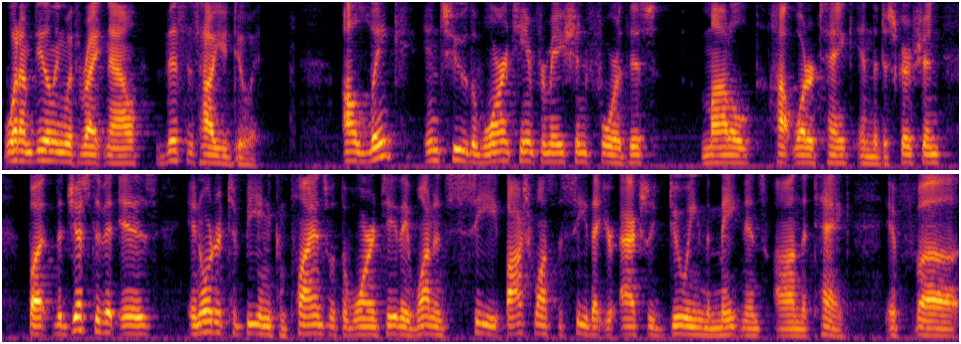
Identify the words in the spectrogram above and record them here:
what I'm dealing with right now, this is how you do it. I'll link into the warranty information for this model hot water tank in the description. But the gist of it is in order to be in compliance with the warranty, they want to see, Bosch wants to see that you're actually doing the maintenance on the tank. If uh,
